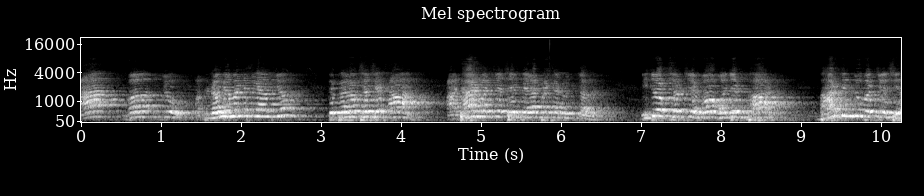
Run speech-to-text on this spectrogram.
આ વ જો. આપણે મને આવજો. તો પેલો છે આ. આધાર વચ્ચે છે પેલા પ્રકારનું ઉચ્ચારણ. બીજો અક્ષર છે વ વજન ભાર. ભાર બિંદુ વચ્ચે છે,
